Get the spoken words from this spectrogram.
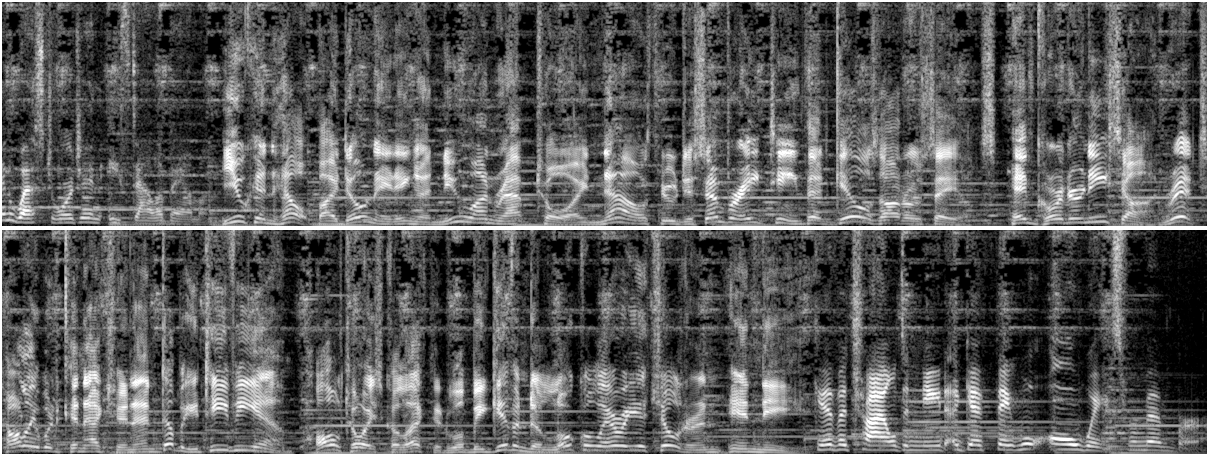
in West Georgia and East Alabama. You can help by donating a new unwrapped toy now through December 18th at Gill's Auto Sales, Headquarter Nissan, Ritz Hollywood Connection, and WTVM. All toys collected will be given to local area children in need. Give a child in need a gift they will always remember.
